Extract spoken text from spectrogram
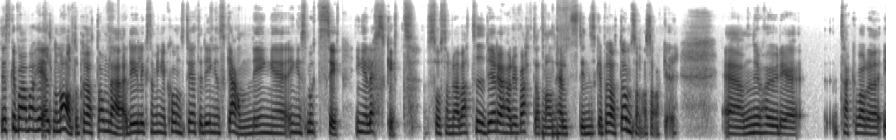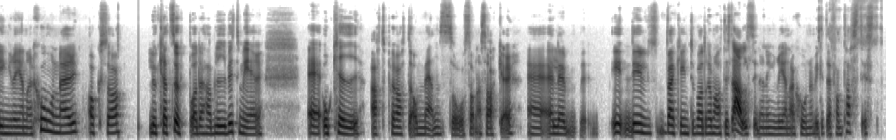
Det ska bara vara helt normalt att prata om det här. Det är liksom inga konstigheter, det är ingen skam, det är inget, inget smutsigt, inget läskigt. Så som det har varit tidigare har det varit att man helst inte ska prata om sådana saker. Eh, nu har ju det tack vare yngre generationer också luckrats upp och det har blivit mer eh, okej okay att prata om mens och sådana saker. Eh, eller, det verkar inte vara dramatiskt alls i den yngre generationen vilket är fantastiskt.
